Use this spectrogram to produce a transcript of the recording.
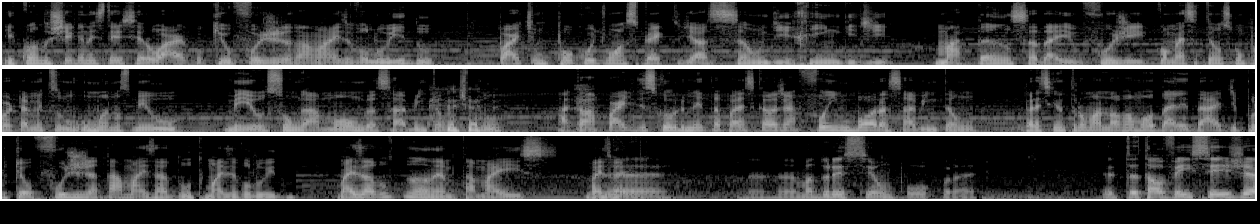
e quando chega nesse terceiro arco, que o Fuji já tá mais evoluído, parte um pouco de um aspecto de ação, de ringue, de matança, daí o Fuji começa a ter uns comportamentos humanos meio, meio sungamonga, sabe? Então, tipo, aquela parte de descobrimento parece que ela já foi embora, sabe? Então, parece que entrou uma nova modalidade porque o Fuji já tá mais adulto, mais evoluído. Mais adulto não, né? Tá mais, mais velho. É, aham, amadureceu um pouco, né? Talvez seja.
